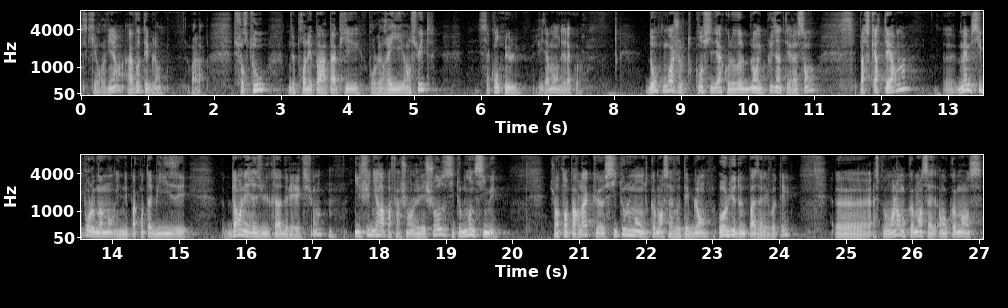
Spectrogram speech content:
ce qui revient à voter blanc. Voilà. Surtout, ne prenez pas un papier pour le rayer ensuite, ça compte nul. Évidemment, on est d'accord. Donc moi, je considère que le vote blanc est plus intéressant parce qu'à terme, euh, même si pour le moment il n'est pas comptabilisé dans les résultats de l'élection, il finira par faire changer les choses si tout le monde s'y met. J'entends par là que si tout le monde commence à voter blanc au lieu de ne pas aller voter, euh, à ce moment-là, on commence,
